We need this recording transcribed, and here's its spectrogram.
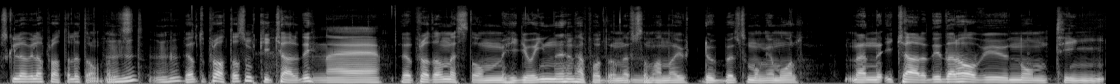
skulle jag vilja prata lite om faktiskt. Mhm, mhm. Vi har inte pratat så mycket Icardi. Nej, Vi har pratat mest om Higuain i den här podden eftersom Mm. han har gjort dubbelt så många mål Men Icardi, där har vi ju någonting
